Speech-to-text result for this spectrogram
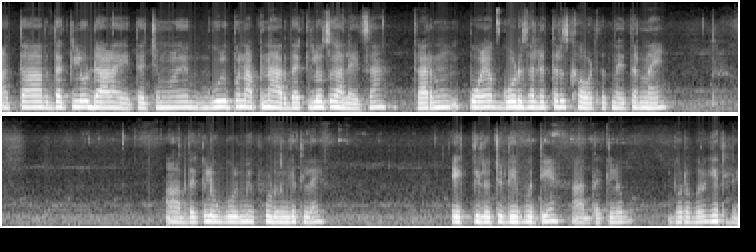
आता अर्धा किलो डाळ आहे त्याच्यामुळे गूळ पण आपण अर्धा किलोच घालायचा. कारण पोळ्या गोड झाल्या तरच खवडतात नाही तर नाही. अर्धा किलो गूळ मी फोडून घेतला आहे एक किलोची ढीप होती अर्धा किलो बरोबर घेतले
